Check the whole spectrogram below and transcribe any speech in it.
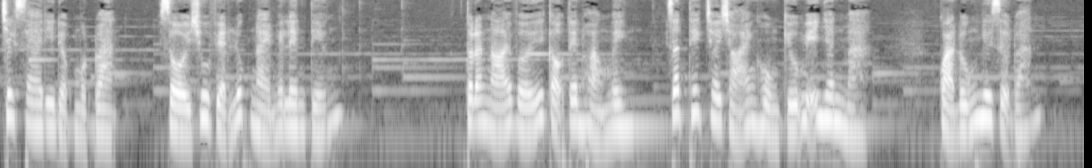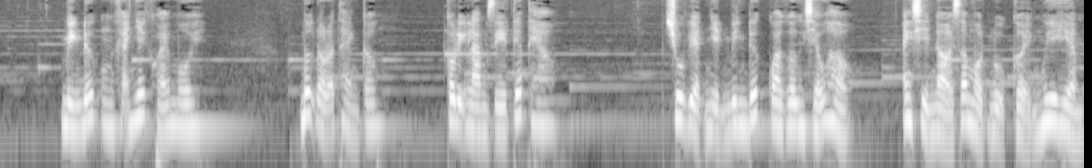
Chiếc xe đi được một đoạn, Rồi Chu Việt lúc này mới lên tiếng. Tôi đã nói với cậu tên Hoàng Minh, Rất thích chơi trò anh hùng cứu mỹ nhân mà. Quả đúng như dự đoán. Minh Đức khẽ nhếch khóe môi. Bước đầu đã thành công, Cậu định làm gì tiếp theo? Chu Việt nhìn Minh Đức qua gương chiếu hậu. Anh chỉ nở ra một nụ cười nguy hiểm,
